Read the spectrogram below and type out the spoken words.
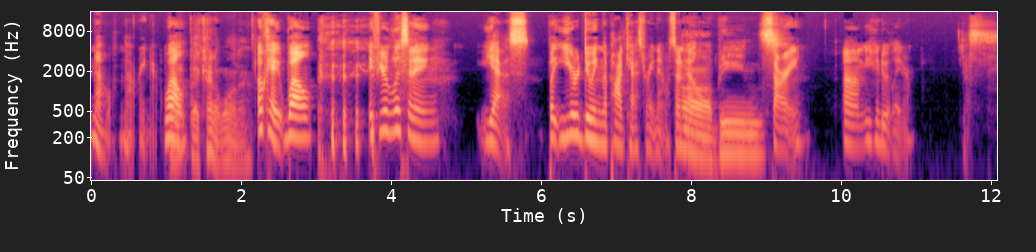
No, not right now. But Well, but I, kind of wanna. okay, well, if you're listening, yes, but you're doing the podcast right now, so no. Oh, beans. Sorry. Um you can do it later. Yes.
